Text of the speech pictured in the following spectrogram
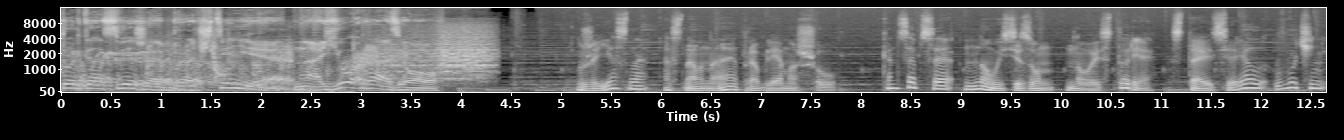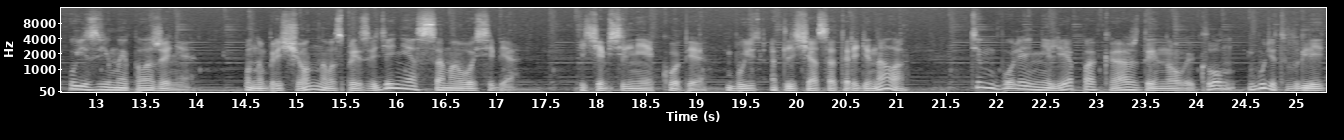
только свежее прочтение на Йо-Радио. Уже ясно основная проблема шоу. Концепция «Новый сезон, новая история» ставит сериал в очень уязвимое положение. он обречен на воспроизведение самого себя. И чем сильнее копия будет отличаться от оригинала, тем более нелепо каждый новый клон будет выглядеть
